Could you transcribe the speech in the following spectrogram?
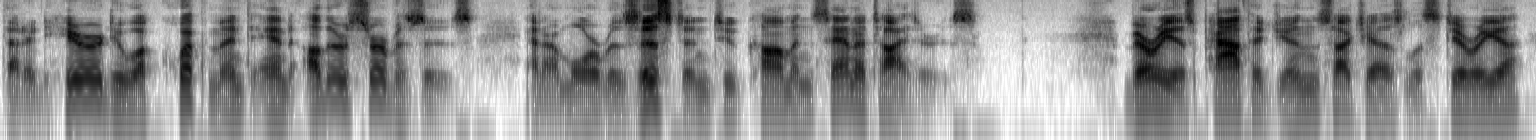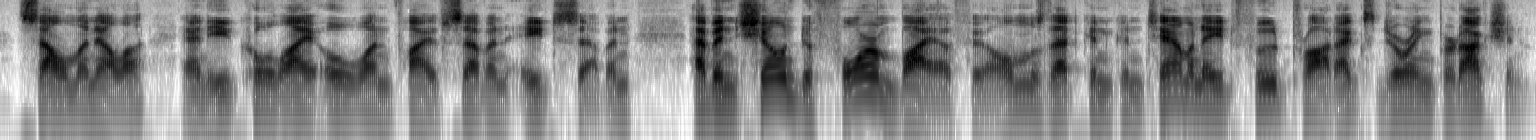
that adhere to equipment and other surfaces and are more resistant to common sanitizers. Various pathogens such as Listeria, Salmonella, and E. coli 0157H7 have been shown to form biofilms that can contaminate food products during production.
